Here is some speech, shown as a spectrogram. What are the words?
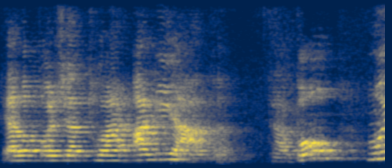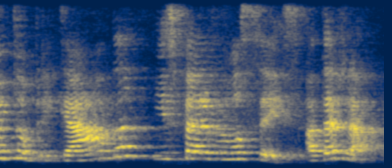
ela pode atuar aliada, tá bom? Muito obrigada e espero ver vocês. Até já!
